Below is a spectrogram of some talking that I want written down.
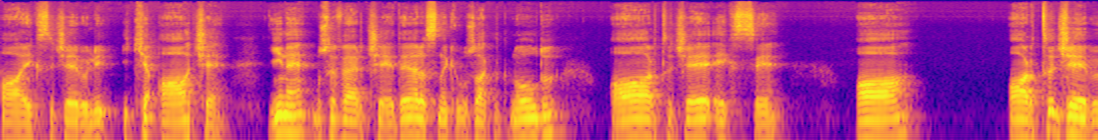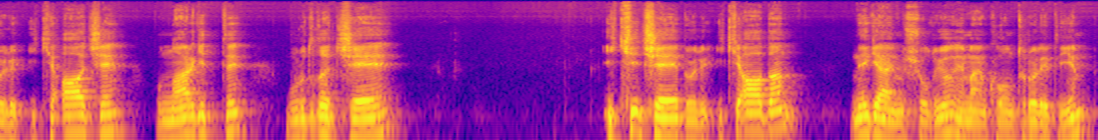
a eksi c bölü 2ac. Yine bu sefer CD arasındaki uzaklık ne oldu? a artı c eksi a artı c bölü 2ac. Bunlar gitti. Burada da c 2c bölü 2a'dan ne gelmiş oluyor? Hemen kontrol edeyim.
